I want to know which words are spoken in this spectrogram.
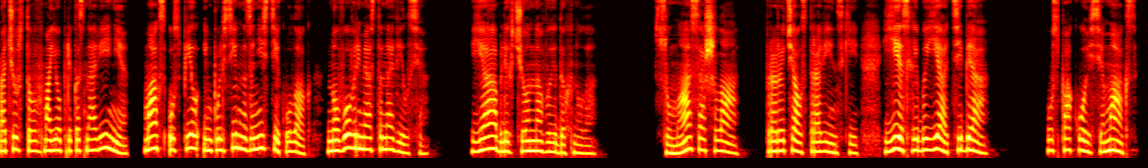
Почувствовав мое прикосновение, Макс успел импульсивно занести кулак, но вовремя остановился. Я облегченно выдохнула. «С ума сошла!» — прорычал Стравинский. «Если бы я тебя...» «Успокойся, Макс»,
